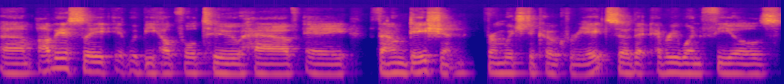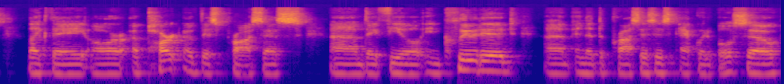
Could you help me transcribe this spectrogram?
um, obviously, it would be helpful to have a foundation from which to co-create so that everyone feels like they are a part of this process. Um, they feel included um, and that the process is equitable. So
